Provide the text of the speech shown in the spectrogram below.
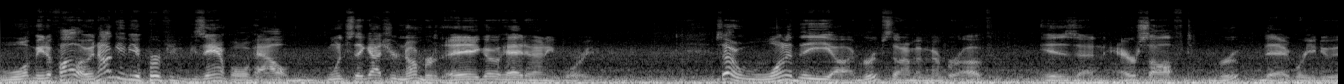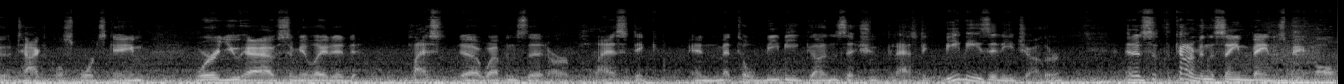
want me to follow. And I'll give you a perfect example of how once they got your number, they go head hunting for you. So one of the uh, groups that I'm a member of is an airsoft group that where you do a tactical sports game where you have simulated plastic uh, weapons that are plastic and metal BB guns that shoot plastic BBs at each other. And it's kind of in the same vein as paintball,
